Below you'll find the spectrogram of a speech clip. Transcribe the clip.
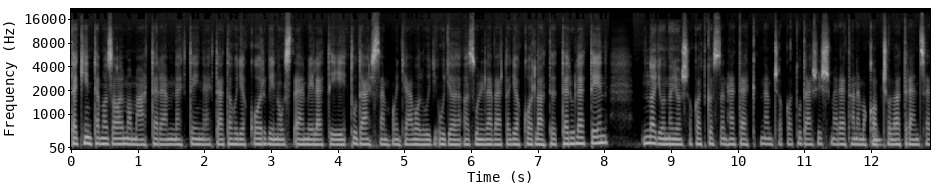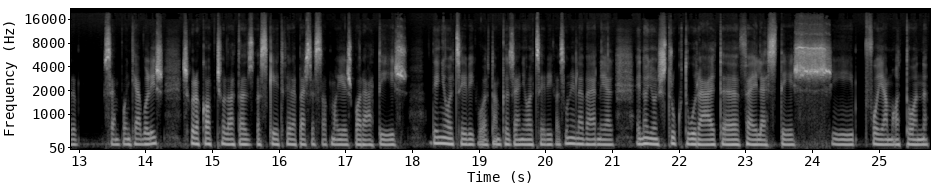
tekintem az alma máteremnek tényleg, tehát ahogy a Corvinus elméleti tudás szempontjából, úgy, úgy az Unilevert a gyakorlat területén, nagyon-nagyon sokat köszönhetek nem csak a tudásismeret, hanem a kapcsolatrendszer szempontjából is, és akkor a kapcsolat az, az kétféle, persze szakmai és baráti is. De én nyolc évig voltam, közel nyolc évig az Unilevernél, egy nagyon struktúrált fejlesztési folyamaton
